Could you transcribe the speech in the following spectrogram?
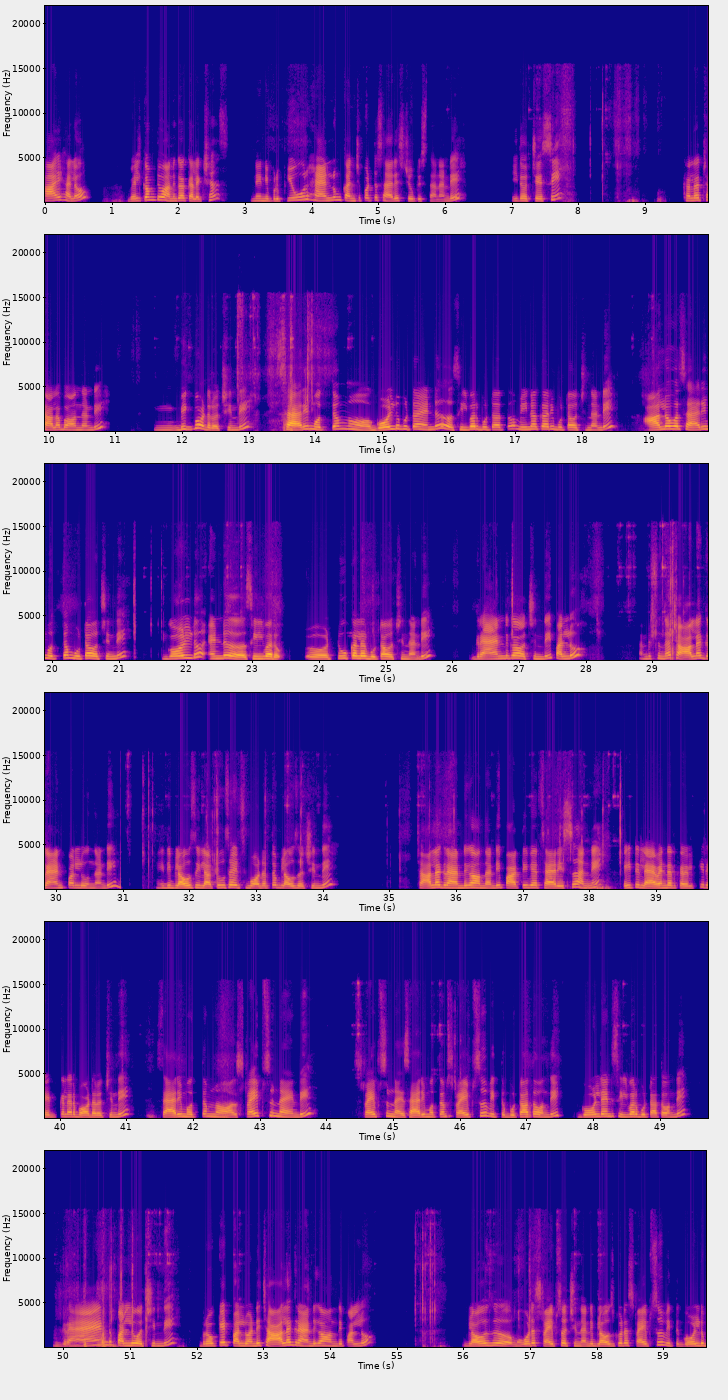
Hi hello welcome to Anuga collections నేను ఇప్పుడు pure handloom కంచిపట్టు శారీస్ చూపిస్తానండి. ఇది వచ్చేసి కలర్ చాలా బాగుందండి. బిగ్ బార్డర్ వచ్చింది. శారీ మొత్తం గోల్డ్ బుట్ట అండ్ సిల్వర్ బుట్టాతో మీనాకారి బుట్ట వచ్చిందండి. ఆల్ ఓవర్ శారీ మొత్తం బుట్ట వచ్చింది. Gold and silver two colour బుట్ట వచ్చిందండి. గ్రాండ్గా వచ్చింది పళ్ళు. అనిపిస్తుందా చాలా గ్రాండ్ పళ్ళు ఉందండి. ఇది బ్లౌజ్ ఇలా టూ సైడ్స్ బార్డర్తో బ్లౌజ్ వచ్చింది. చాలా గ్రాండ్గా ఉందండి. పార్టీ వేర్ శారీస్ అన్ని. ఎయిట్ లావెండర్ కలర్కి రెడ్ కలర్ బార్డర్ వచ్చింది. శారీ మొత్తం స్ట్రైప్స్ ఉన్నాయండి. స్ట్రైప్స్ ఉన్నాయి. శారీ మొత్తం స్ట్రైప్స్ విత్ బుటాతో ఉంది. గోల్డ్ అండ్ సిల్వర్ బుటాతో ఉంది. గ్రాండ్ పళ్ళు వచ్చింది. బ్రోకెట్ పళ్ళు అండి. చాలా గ్రాండ్గా ఉంది పళ్ళు. బ్లౌజ్ కూడా స్ట్రైప్స్ వచ్చిందండి. బ్లౌజ్ కూడా స్ట్రైప్స్ విత్ గోల్డ్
